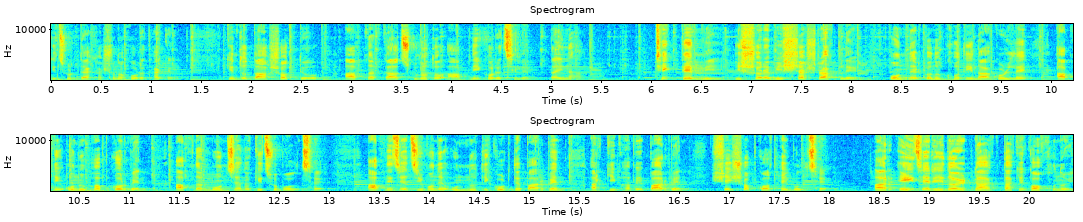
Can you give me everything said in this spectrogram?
কিছুর দেখাশুনো করে থাকেন, কিন্তু তা সত্ত্বেও আপনার কাজগুলো তো আপনিই করেছিলেন, তাই না? ঠিক তেমনি ঈশ্বরে বিশ্বাস রাখলে, অন্যের কোনো ক্ষতি না করলে আপনি অনুভব করবেন, আপনার মন যেন কিছু বলছে। আপনি যে জীবনে উন্নতি করতে পারবেন আর কীভাবে পারবেন, সেই সব কথাই বলছে। আর এই যে হৃদয়ের ডাক তাকে কখনোই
